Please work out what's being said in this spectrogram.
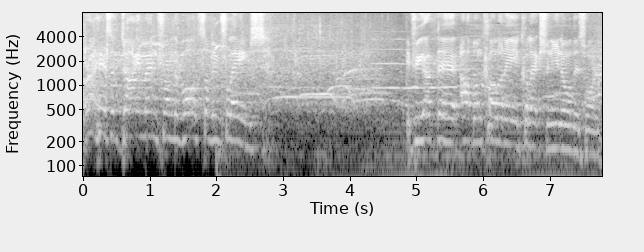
All right, here's a diamond from the vaults of In Flames. If you got the album Colony collection, you know this one.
